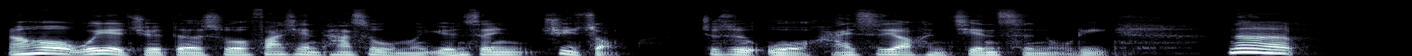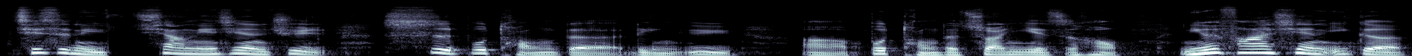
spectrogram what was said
然后我也觉得说发现他是我们原生剧种，就是我还是要很坚持努力。那其实你像年轻人去试不同的领域。呃，不同的专业之后，你会发现一个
